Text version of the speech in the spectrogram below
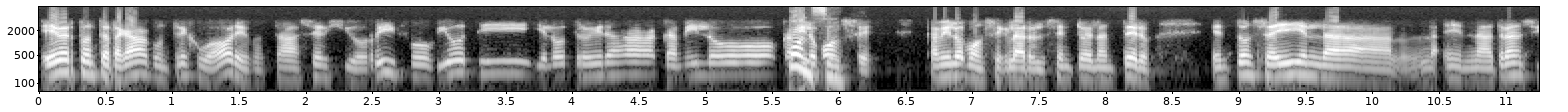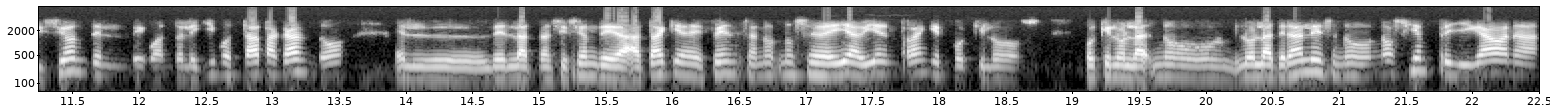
Everton te atacaba con tres jugadores, pues, estaba Sergio Rifo, Biotti y el otro era Camilo Camilo Ponce. Camilo Ponce, claro, el centro delantero. Entonces ahí en la, en la transición del, de cuando el equipo está atacando, el, de la transición de ataque a defensa no, no se veía bien Ranger porque los porque los, no, los laterales no, no siempre llegaban a,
